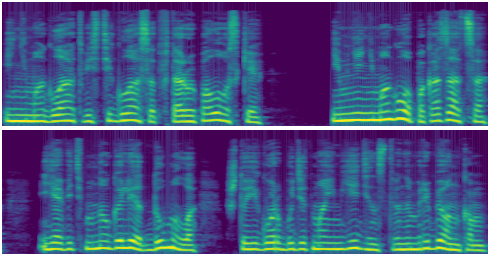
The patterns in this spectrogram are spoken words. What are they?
и не могла отвести глаз от второй полоски. И мне не могло показаться. Я ведь много лет думала, что Егор будет моим единственным ребенком.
